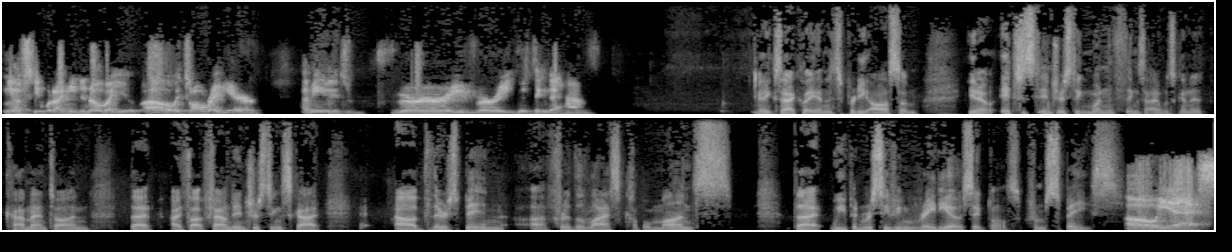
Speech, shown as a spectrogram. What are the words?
you know see what I need to know about you." Oh, it's all right here. I mean, it's a very very good thing to have. Exactly, and it's pretty awesome. You know, it's just interesting. One of the things I was going to comment on that I thought found interesting, Scott. Uh, there's been uh, for the last couple months that we've been receiving radio signals from space. Oh yes.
